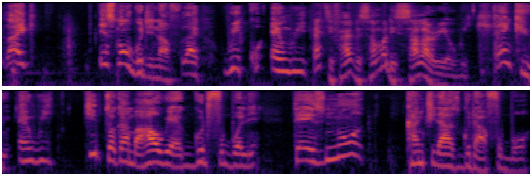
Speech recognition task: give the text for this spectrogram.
like it's not good enough. Like we and we thirty-five is somebody's salary a week. thank you and we keep talking about how we are good footballing. There is no country that's good at football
